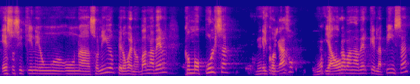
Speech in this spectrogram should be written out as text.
Eso sí tiene un, sonido, pero bueno, van a ver cómo pulsa el colgajo y ahora van a ver que la pinza,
